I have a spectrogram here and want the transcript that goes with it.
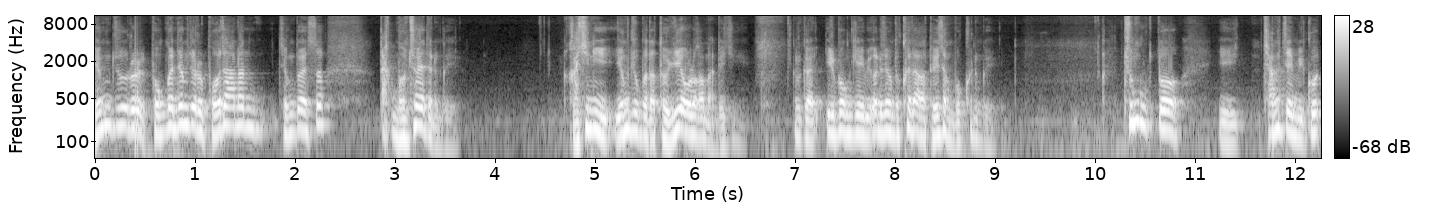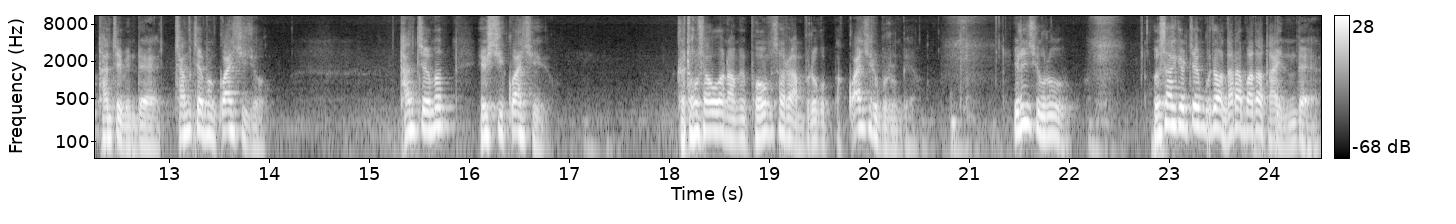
영주를, 본건 영주를 보장하는 정도에서 딱 멈춰야 되는 거예요. 가신이 영주보다 더 위에 올라가면 안 되지. 그러니까 일본 기업이 어느 정도 크다가 더 이상 못 크는 거예요. 중국도 이 장점이 있고 단점인데 장점은 관시죠. 단점은 역시 관시예요. 교통사고가 나면 보험사를 안 부르고 막 관시를 부르는 거예요. 이런 식으로 의사결정 구조가 나라마다 다 있는데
